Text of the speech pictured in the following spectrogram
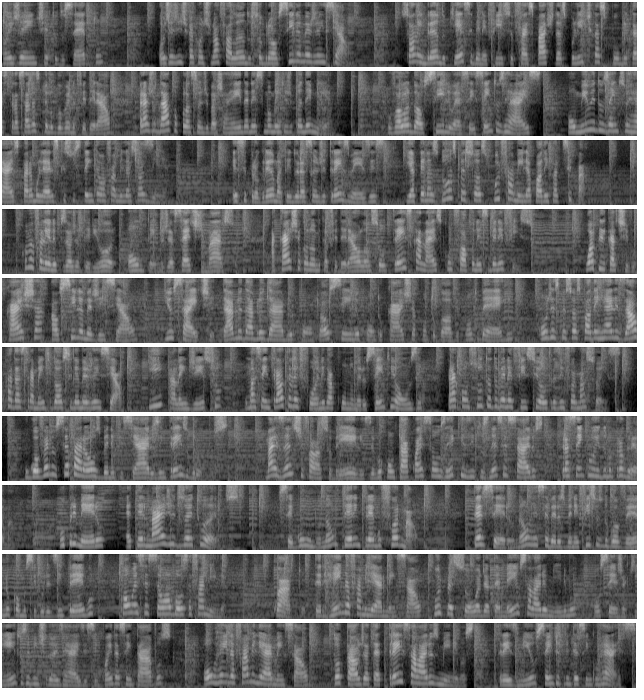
Oi, gente, tudo certo? Hoje a gente vai continuar falando sobre o auxílio emergencial. Só lembrando que esse benefício faz parte das políticas públicas traçadas pelo governo federal para ajudar a população de baixa renda nesse momento de pandemia. O valor do auxílio é 600 reais, ou R$ 1.200 para mulheres que sustentam a família sozinha. Esse programa tem duração de três meses e apenas duas pessoas por família podem participar. Como eu falei no episódio anterior, ontem, no dia 7 de março, a Caixa Econômica Federal lançou três canais com foco nesse benefício: o aplicativo Caixa Auxílio Emergencial e o site www.auxilio.caixa.gov.br, onde as pessoas podem realizar o cadastramento do auxílio emergencial. E, além disso, uma central telefônica com o número 111 para consulta do benefício e outras informações. O governo separou os beneficiários em três grupos. Mas antes de falar sobre eles, eu vou contar quais são os requisitos necessários para ser incluído no programa. O primeiro é ter mais de 18 anos. Segundo, não ter emprego formal. Terceiro, não receber os benefícios do governo, como seguro-desemprego, com exceção ao Bolsa Família. Quarto, ter renda familiar mensal por pessoa de até meio salário mínimo, ou seja, R$ 522,50, ou renda familiar mensal total de até três salários mínimos, R$ 3.135.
